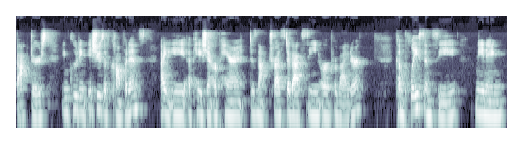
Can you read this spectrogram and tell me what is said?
factors, including issues of confidence, i.e., a patient or parent does not trust a vaccine or a provider, complacency, meaning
